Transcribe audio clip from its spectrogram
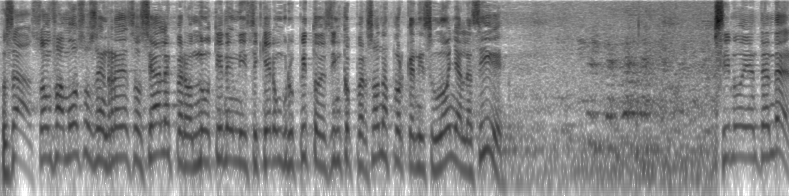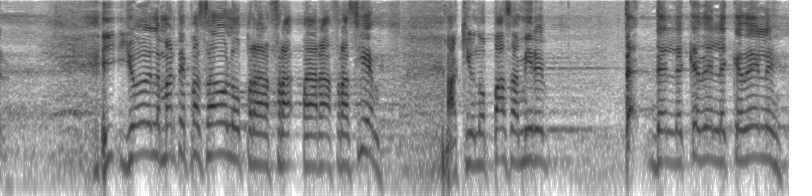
O sea, son famosos en redes sociales, pero no tienen ni siquiera un grupito de cinco personas porque ni su doña le sigue. ¿Sí me voy a entender? Y yo el martes pasado lo parafraseé. Aquí uno pasa, mire, dele, que dele, que dele.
